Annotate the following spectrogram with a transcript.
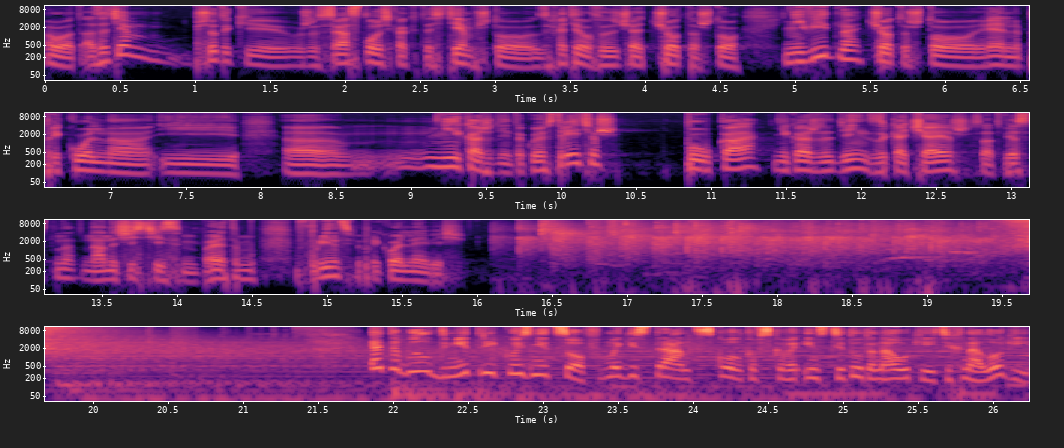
Вот. А затем все-таки уже срослось как-то с тем, что захотелось изучать что-то, что не видно, что-то, что реально прикольно, и э, не каждый день такое встретишь. Паука не каждый день закачаешь, соответственно, наночастицами. Поэтому, в принципе, прикольная вещь. Это был Дмитрий Кузнецов, магистрант Сколковского института науки и технологий,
